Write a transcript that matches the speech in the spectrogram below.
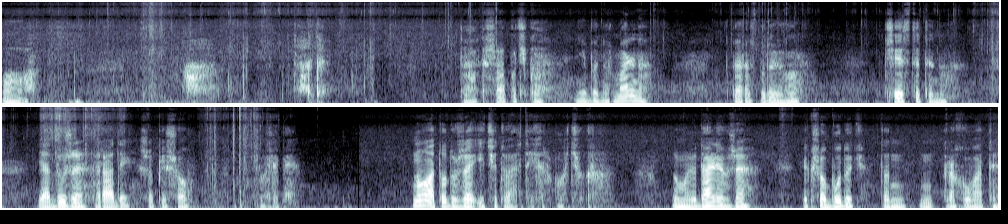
О. Так. Так, шапочка ніби нормальна. Зараз буду його чистити. Ну. Я дуже радий, що пішов гриби. Ну, а тут вже і четвертий грибочок. Думаю, далі вже, якщо будуть, то рахувати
